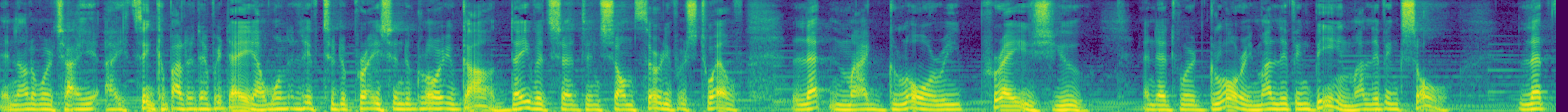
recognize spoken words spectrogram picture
In other words, I, I think about it every day. I want to live to the praise and the glory of God. David said in Psalm 30, verse 12, Let my glory praise you. And that word glory, my living being, my living soul. Let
